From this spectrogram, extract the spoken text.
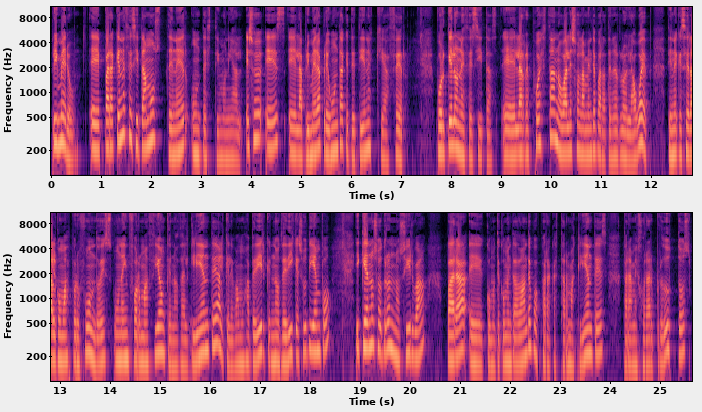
Primero, eh, ¿para qué necesitamos tener un testimonial? Eso es eh, la primera pregunta que te tienes que hacer. ¿Por qué lo necesitas? Eh, la respuesta no vale solamente para tenerlo en la web, tiene que ser algo más profundo, es una información que nos da el cliente al que le vamos a pedir que nos dedique su tiempo y que a nosotros nos sirva para, eh, como te he comentado antes, pues para captar más clientes, para mejorar productos.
